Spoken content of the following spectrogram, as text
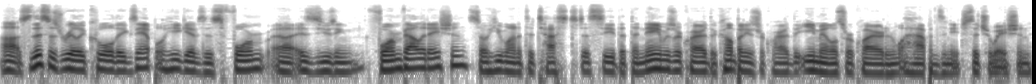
uh, so this is really cool. The example he gives is form uh, is using form validation. So he wanted to test to see that the name is required, the company is required, the email is required, and what happens in each situation.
